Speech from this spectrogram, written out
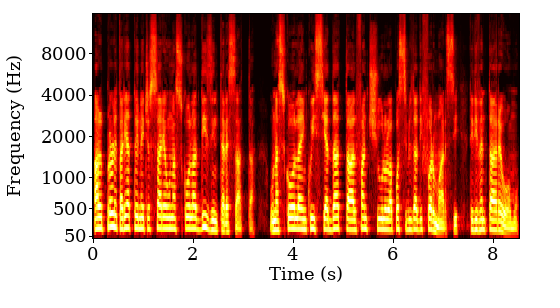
Al proletariato è necessaria una scuola disinteressata, una scuola in cui si adatta al fanciullo la possibilità di formarsi, di diventare uomo,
